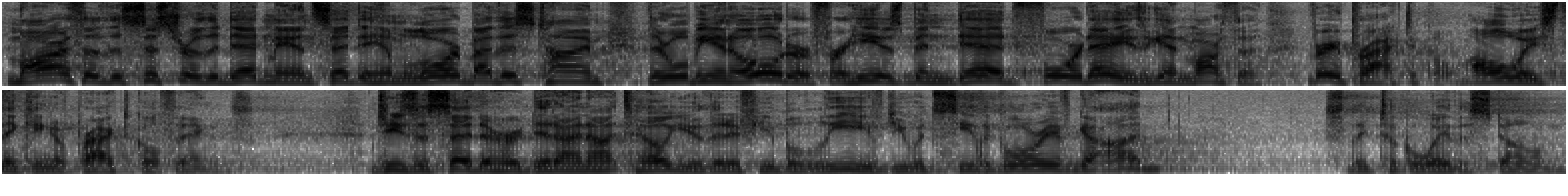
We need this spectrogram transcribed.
Martha, the sister of the dead man, said to him, Lord, by this time there will be an odor, for he has been dead four days. Again, Martha, very practical, always thinking of practical things. Jesus said to her, Did I not tell you that if you believed, you would see the glory of God? So they took away the stone.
